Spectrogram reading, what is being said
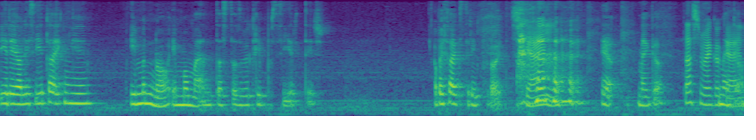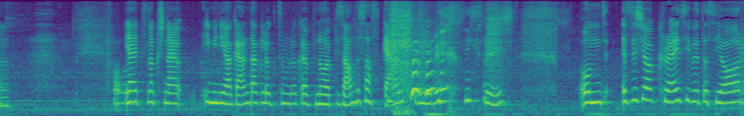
ich realisiere da irgendwie immer noch im Moment, dass das wirklich passiert ist. Aber ich habe extrem Freude. Das ist geil. Ja, mega. Das ist mega, Mega. geil. Voll. Ich habe jetzt noch schnell in meine Agenda geschaut, um zu schauen, ob noch etwas anderes als Geld für mich wichtig ist. Und es ist ja crazy, weil das Jahr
